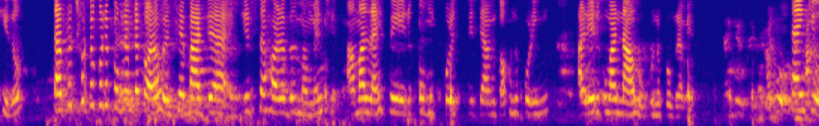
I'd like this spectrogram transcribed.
ছিল। তারপর ছোট করে প্রোগ্রামটা করা হয়েছে but it's a horrible moment আমার লাইফে এরকম পরিস্থিতিতে আমি কখনো পড়িনি। আর এরকম আর না হোক কোনো প্রোগ্রামে। থ্যাংক ইউ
